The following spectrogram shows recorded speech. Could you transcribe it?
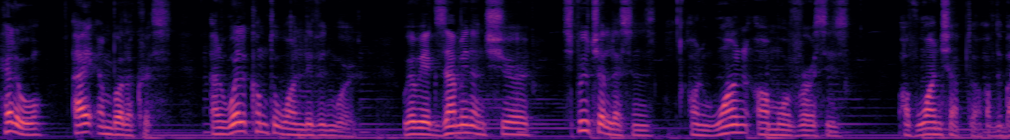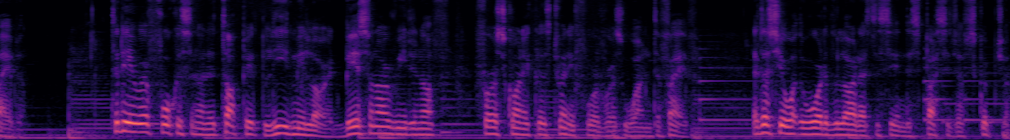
Hello, I am Brother Chris, and welcome to One Living Word, where we examine and share spiritual lessons on one or more verses of one chapter of the Bible. Today we're focusing on the topic Lead Me Lord, based on our reading of 1 Chronicles 24, verse 1 to 5. Let us hear what the word of the Lord has to say in this passage of Scripture.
